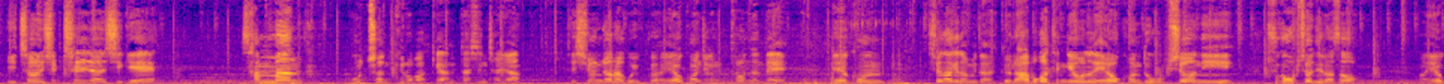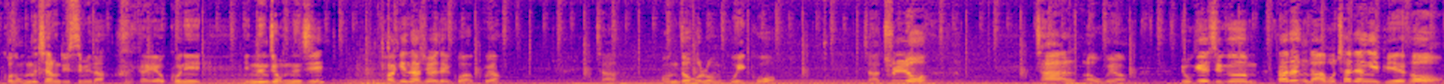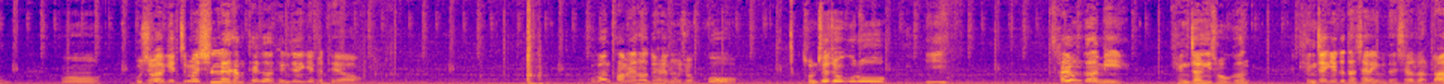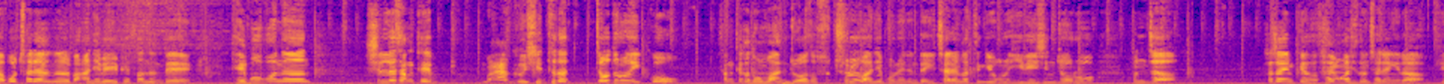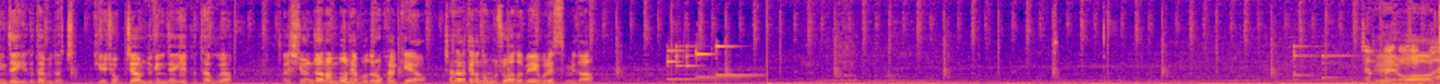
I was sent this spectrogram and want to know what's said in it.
2017년식에 3만 5천 킬로밖에 안 타신 차량? 시운전하고 있고요. 에어컨 지금 틀었는데 에어컨 시원하게 나옵니다. 그 라보 같은 경우는 에어컨도 옵션이 추가 옵션이라서 어, 에어컨 없는 차량도 있습니다. 그러니까 에어컨이 있는지 없는지 확인하셔야 될 것 같고요. 자 언덕을 넘고 있고 자 출력 잘 나오고요. 요게 지금 다른 라보 차량에 비해서 어, 보시면 알겠지만 실내 상태가 굉장히 깨끗해요 후방 카메라도 해 놓으셨고 전체적으로 이 사용감이 굉장히 적은 굉장히 깨끗한 차량입니다 제가 라- 라보 차량을 많이 매입했었는데 대부분은 실내 상태 막 그 시트 다 쪄들어 있고 상태가 너무 안 좋아서 수출을 많이 보내는데 이 차량 같은 경우는 1인 신조로 혼자 사장님께서 사용하시던 차량이라 굉장히 깨끗합니다. 뒤에 적재함도 굉장히 깨끗하고요. 자, 시운전 한번 해보도록 할게요. 차 상태가 너무 좋아서 매입을 했습니다.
